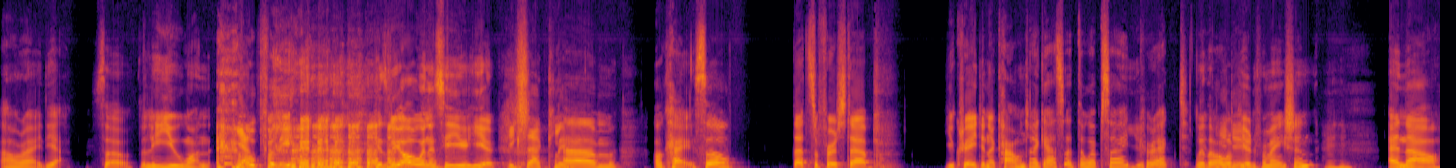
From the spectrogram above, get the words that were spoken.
All right. Yeah. So the Liu one, Yeah. hopefully, because we all want to see you here. Exactly. Um, okay. So that's the first step. You create an account, I guess, at the website, Yep. correct? With Yep, all you of do. your information. hmm And now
